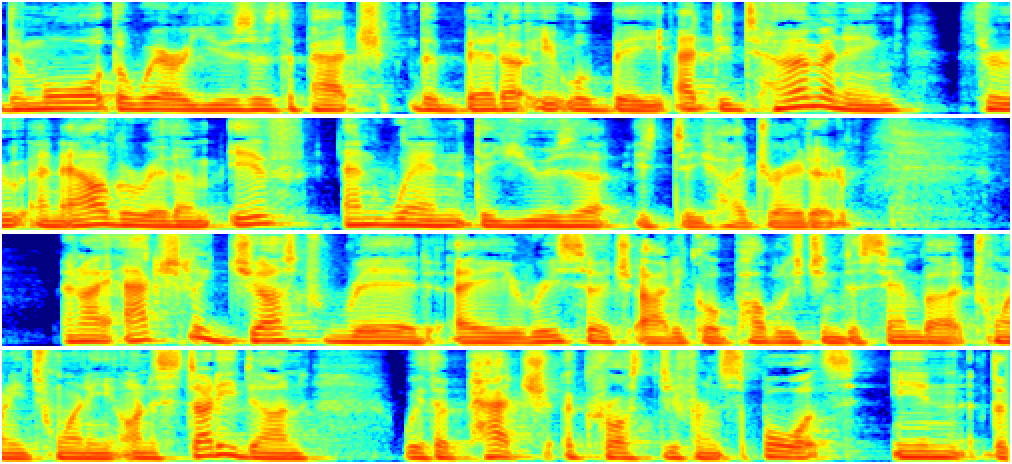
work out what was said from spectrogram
The more the wearer uses the patch, the better it will be at determining through an algorithm if and when the user is dehydrated. And I actually just read a research article published in December 2020 on a study done with a patch across different sports in the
